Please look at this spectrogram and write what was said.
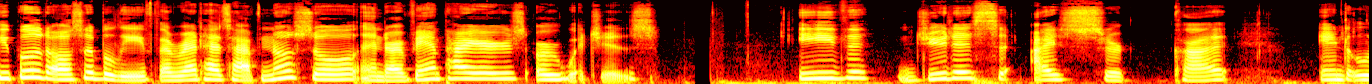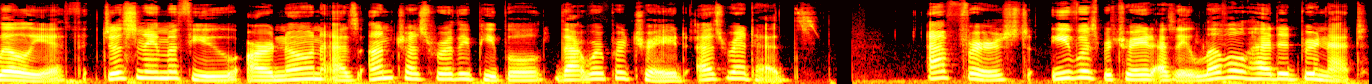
People would also believe that redheads have no soul and are vampires or witches. Eve, Judas Iscariot, and Lilith, just name a few, are known as untrustworthy people that were portrayed as redheads. At first, Eve was portrayed as a level headed brunette,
